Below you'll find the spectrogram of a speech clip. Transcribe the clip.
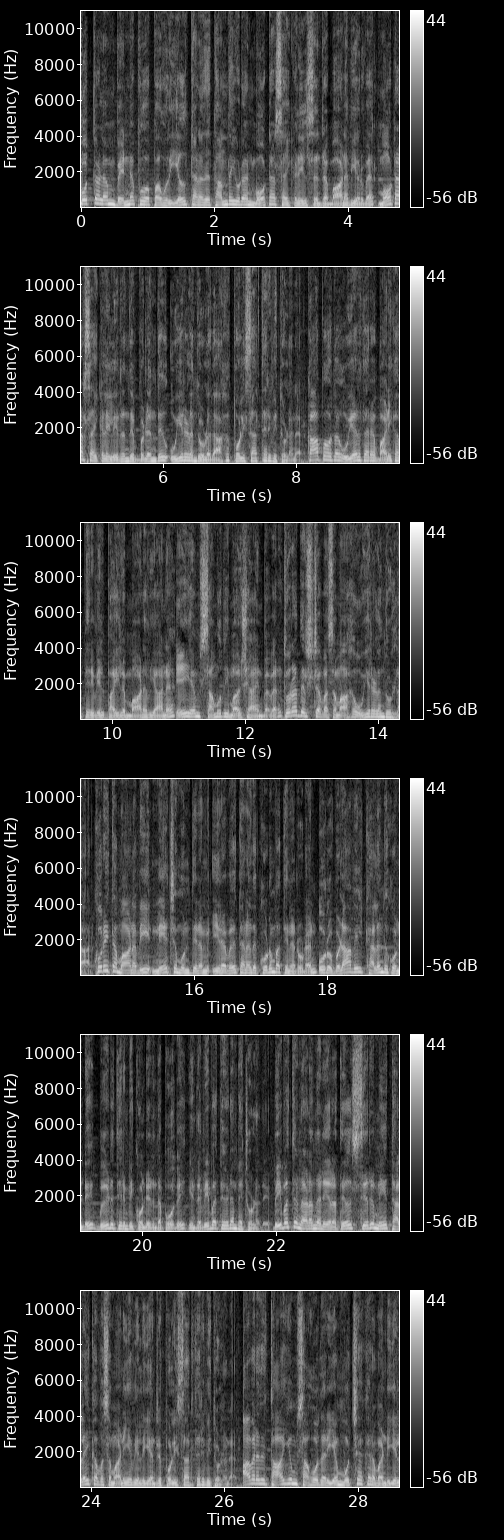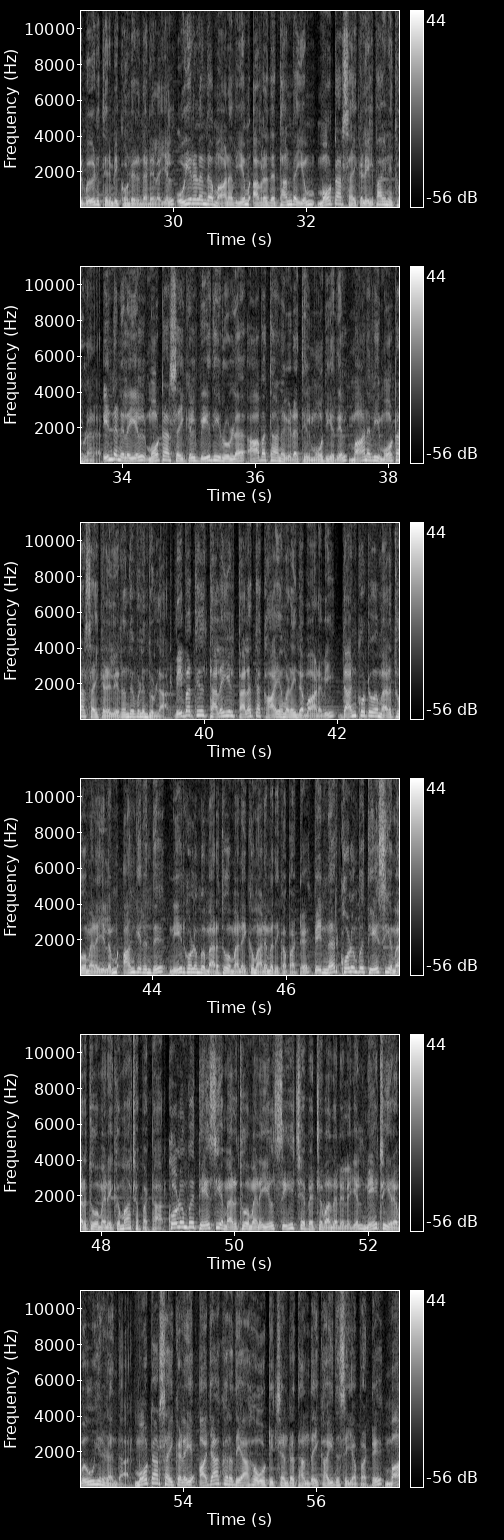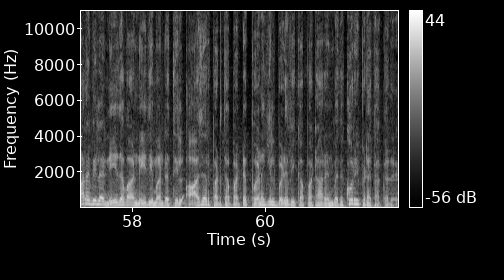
புத்தளம் வெண்ணப்புவ பகுதியில் தனது தந்தையுடன் மோட்டார் சைக்கிளில் சென்ற மாணவியொருவர் மோட்டார் சைக்கிளில் இருந்து விழுந்து உயிரிழந்துள்ளதாக போலீசார் தெரிவித்துள்ளனர். காப்போத உயர்தர வணிக பிரிவில் பயிலும் மாணவியான ஏ எம் சமுதி மல்ஷா என்பவர் துரதிருஷ்டவசமாக உயிரிழந்துள்ளார். குறித்த மாணவி நேற்று முன்தினம் இரவு தனது குடும்பத்தினருடன் ஒரு விழாவில் கலந்து கொண்டு வீடு திரும்பிக் கொண்டிருந்த போது இந்த விபத்து இடம்பெற்றுள்ளது. விபத்து நடந்த நேரத்தில் சிறுமி தலைக்கவசம் அணியவில்லை என்று போலீசார் தெரிவித்துள்ளனர். அவரது தாயும் சகோதரியும் முச்சக்கர வண்டியில் வீடு திரும்பிக் கொண்டிருந்த நிலை நிலையில் உயிரிழந்த மாணவியும் அவரது தந்தையும் மோட்டார் சைக்கிளில் பயணித்துள்ளனர். இந்த நிலையில் மோட்டார் சைக்கிள் வீதியில் உள்ள ஆபத்தான இடத்தில் மோதியதில் மாணவி மோட்டார் சைக்கிளில் இருந்து விழுந்துள்ளார். விபத்தில் தலையில் பலத்த காயமடைந்த மாணவி தன்கொட்டுவ மருத்துவமனையிலும் அங்கிருந்து நீர்கொழும்பு மருத்துவமனைக்கும் அனுமதிக்கப்பட்டு பின்னர் கொழும்பு தேசிய மருத்துவமனைக்கு மாற்றப்பட்டார். கொழும்பு தேசிய மருத்துவமனையில் சிகிச்சை பெற்று வந்த நிலையில் நேற்று இரவு உயிரிழந்தார். மோட்டார் சைக்கிளை அஜாக்கிரதையாக ஓட்டிச் சென்ற தந்தை கைது செய்யப்பட்டு மாரவில நீதவான் நீதிமன்றத்தில் ஆஜர்படுத்தப்பட்டு பிணையில் விடுவிக்கப்பட்டார் என்பது குறிப்பிடத்தக்கது.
